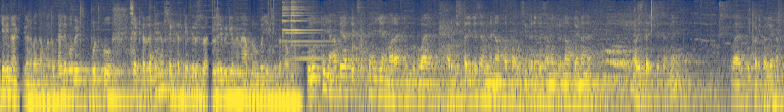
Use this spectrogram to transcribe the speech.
ये भी मैं वीडियो में बताऊँगा। तो पहले वो बेट बोर्ड को सेट कर लेते हैं सेट करके फिर उसके बाद दूसरी वीडियो में मैं आप लोगों को ये चीज़ बताऊँगा। तो दोस्तों, यहाँ पे आप देख सकते हैं ये हमारा इनपुट वायर है और जिस तरीके से हमने नापा था, उसी तरीके से हमें फिर नाप लेना है और इस तरीके से हमें वायर को कट कर लेना है।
